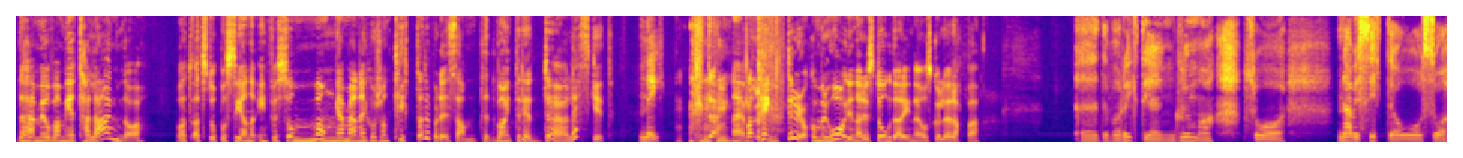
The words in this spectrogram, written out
det här med att vara med i Talang då? Och att, att stå på scenen inför så många människor som tittade på dig samtidigt. Var inte det döläskigt? Nej. Dö, nej, vad tänkte du då? Kommer du ihåg det när du stod där inne och skulle rappa? Eh, Det var riktigt en grymma. Så när vi sitter och så,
